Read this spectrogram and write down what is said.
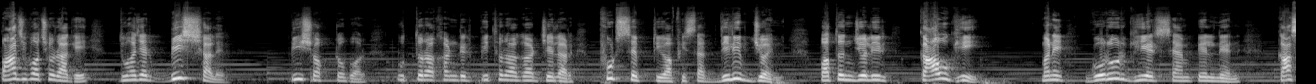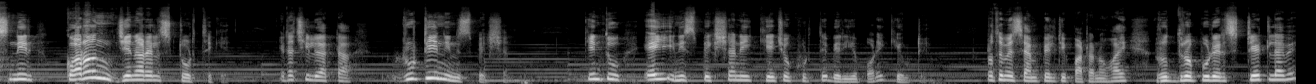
পাঁচ বছর আগে দু হাজার বিশ সালের বিশ অক্টোবর উত্তরাখণ্ডের পিথোরাগড় জেলার food safety officer Dilip Jain পতঞ্জলির কাউ ঘি মানে গরুর ঘিয়ের স্যাম্পেল নেন কাশ্মীর করণ জেনারেল স্টোর থেকে। এটা ছিল একটা রুটিন ইন্সপেকশন কিন্তু এই ইন্সপেকশনেই কেঁচো খুঁড়তে বেরিয়ে পড়ে কেউটে প্রথমে স্যাম্পেলটি পাঠানো হয় রুদ্রপুরের স্টেট ল্যাবে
